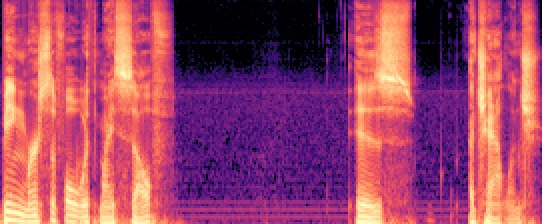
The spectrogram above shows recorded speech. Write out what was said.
being merciful with myself is a challenge.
